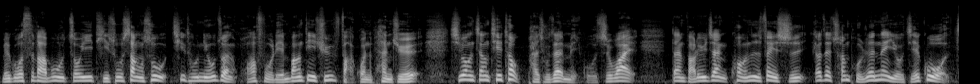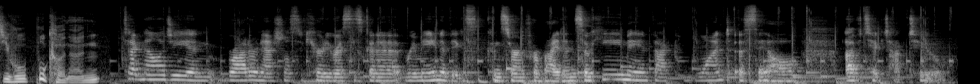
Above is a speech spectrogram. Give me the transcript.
美国司法部周一提出上诉，企图扭转华府联邦地区法官的判决，希望将 TikTok 排除在美国之外。但法律战旷日费时，要在川普任内有结果，几乎不可能。Technology and broader national security risk is going to remain a big concern for Biden, so he may in fact want a sale of TikTok too.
